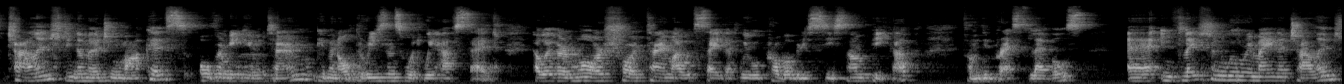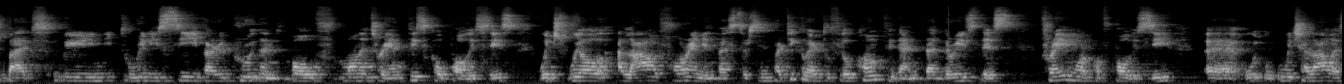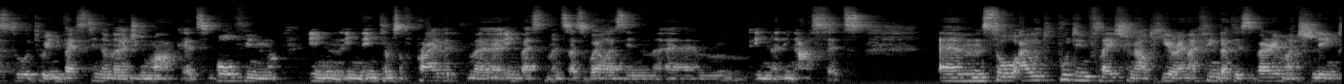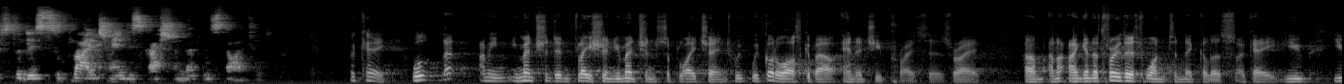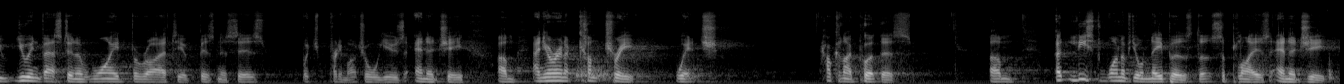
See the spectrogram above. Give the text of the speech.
challenged in emerging markets over medium term, given all the reasons what we have said. However, more short term, I would say that we will probably see some pickup from depressed levels. Uh, inflation will remain a challenge, but we need to really see very prudent both monetary and fiscal policies, which will allow foreign investors in particular to feel confident that there is this framework of policy uh, which allow us to, to invest in emerging markets, both in, in, in, in terms of private uh, investments as well as in, um, in, in assets. Um, so I would put inflation out here, and I think that is very much linked to this supply chain discussion that we started. Okay. Well, that, I mean, you mentioned inflation, you mentioned supply chains. We, have got to ask about energy prices, right? Um, and I'm going to throw this one to Nicholas. Okay, you, you, you invest in a wide variety of businesses, which pretty much all use energy, um, and you're in a country which, how can I put this? Um, at least one of your neighbors that supplies energy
